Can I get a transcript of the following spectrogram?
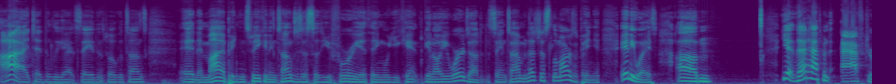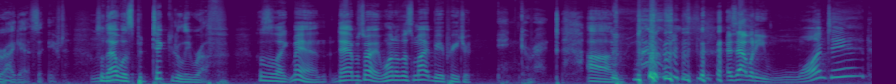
I technically got saved and spoke in tongues. And in my opinion, speaking in tongues is just a euphoria thing where you can't get all your words out at the same time, and that's just Lamar's opinion. Anyways, um, yeah, that happened after I got saved, so that was particularly rough. Because I was like, man, Dad was right. One of us might be a preacher. Incorrect. Um, Is that what he wanted,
